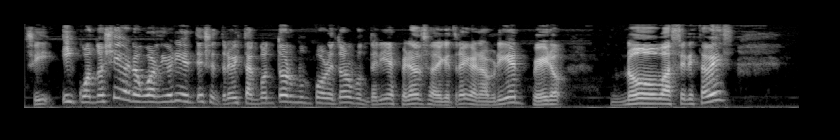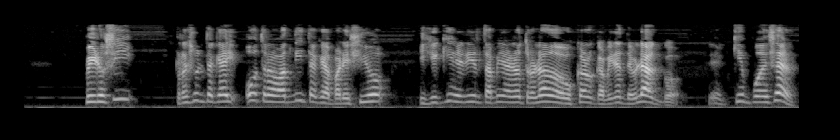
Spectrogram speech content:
¿sí? Y cuando llegan a Guardia Oriente se entrevistan con Tormund. Pobre Tormund tenía esperanza de que traigan a Brienne, pero no va a ser esta vez. Pero sí, resulta que hay otra bandita que apareció y que quieren ir también al otro lado a buscar un caminante blanco. Eh, ¿Quién puede ser?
